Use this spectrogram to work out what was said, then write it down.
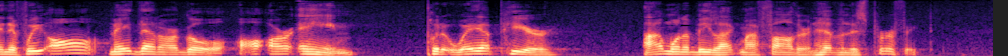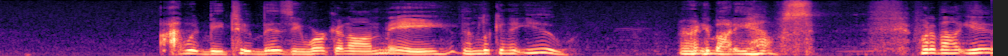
And if we all made that our goal, our aim, put it way up here, I want to be like my Father in heaven is perfect. I would be too busy working on me than looking at you or anybody else. What about you?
